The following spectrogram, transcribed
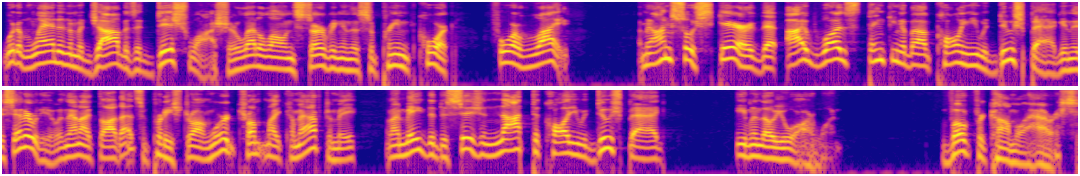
would have landed him a job as a dishwasher, let alone serving in the Supreme Court for life. I mean, I'm so scared that I was thinking about calling you a douchebag in this interview. And then I thought, that's a pretty strong word. Trump might come after me. And I made the decision not to call you a douchebag, even though you are one. Vote for Kamala Harris.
